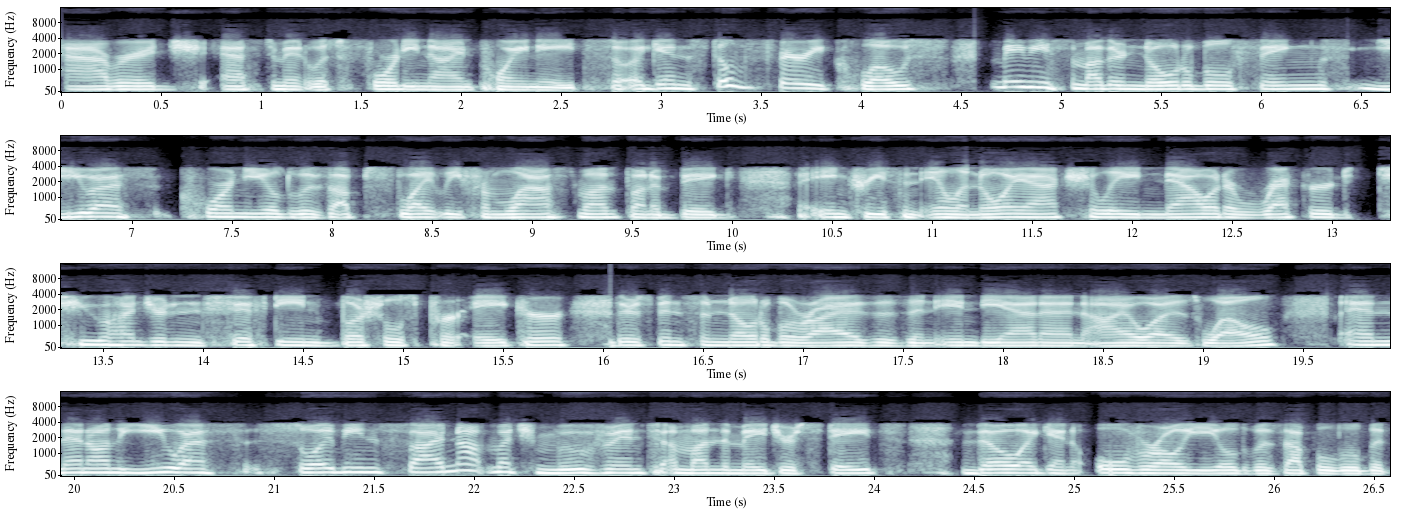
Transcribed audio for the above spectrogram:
average estimate was 49.8. So again, still very close. Maybe some other notable things things. U.S. corn yield was up slightly from last month on a big increase in Illinois, actually, now at a record 215 bushels per acre. There's been some notable rises in Indiana and Iowa as well. And then on the U.S. soybean side, not much movement among the major states, though, again, overall yield was up a little bit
